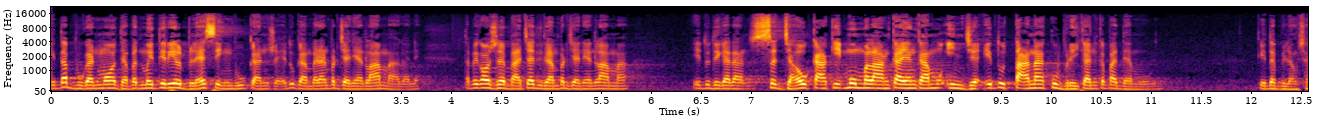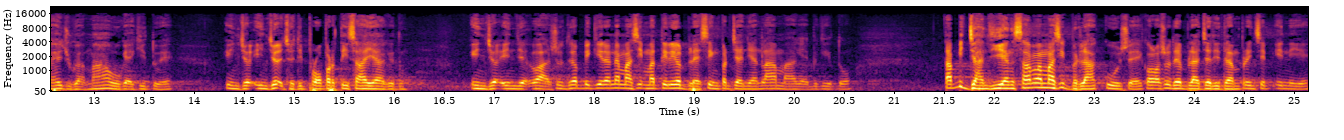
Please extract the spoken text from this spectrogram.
Kita bukan mau dapat material blessing, bukan. So, itu gambaran perjanjian lama kan ya. Tapi kalau sudah baca di dalam perjanjian lama, itu dikatakan sejauh kakimu melangkah yang kamu injak itu tanahku berikan kepadamu. Kita bilang saya juga mau kayak gitu ya. Injak-injak jadi properti saya gitu. Injak-injak, wah sudah pikirannya masih material blessing perjanjian lama kayak begitu. Tapi janji yang sama masih berlaku saya. Kalau sudah belajar di dalam prinsip ini ya.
